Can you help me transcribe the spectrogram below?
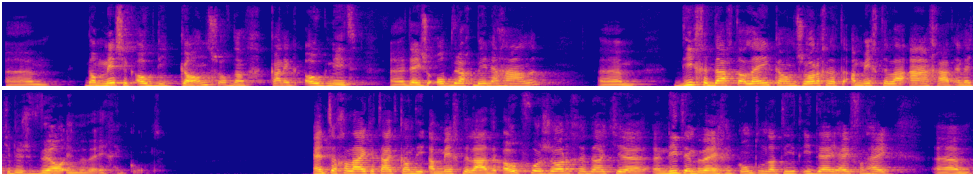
um, dan mis ik ook die kans of dan kan ik ook niet uh, deze opdracht binnenhalen. Um, die gedachte alleen kan zorgen dat de amygdala aangaat en dat je dus wel in beweging komt. En tegelijkertijd kan die amygdala er ook voor zorgen dat je uh, niet in beweging komt, omdat hij het idee heeft van hey, um,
